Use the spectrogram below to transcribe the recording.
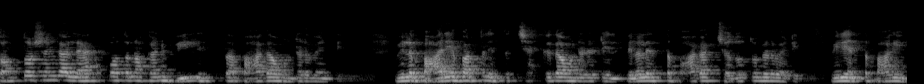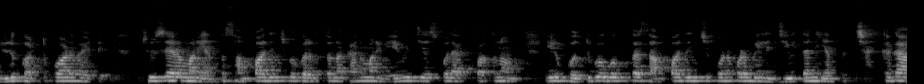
సంతోషంగా లేకపోతున్నాం కానీ వీళ్ళు ఇంత బాగా ఉండడం ఏంటి? వీళ్ళ భార్యాభర్తలు ఇంత చక్కగా ఉండడం ఈళ్ళ పిల్లలు ఎంత బాగా చదువుతుండడం ఏంటి? వీళ్ళు ఎంత బాగా ఇల్లు కట్టుకోవడం ఏంటి? చూసారా మనం ఎంత సంపాదించుకోగలుగుతున్నాం కానీ మనం ఏమి చేసుకోలేకపోతున్నాం. వీళ్ళు కొద్దిగా గొప్పగా సంపాదించుకుని కూడా వీళ్ళ జీవితాన్ని ఎంత చక్కగా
